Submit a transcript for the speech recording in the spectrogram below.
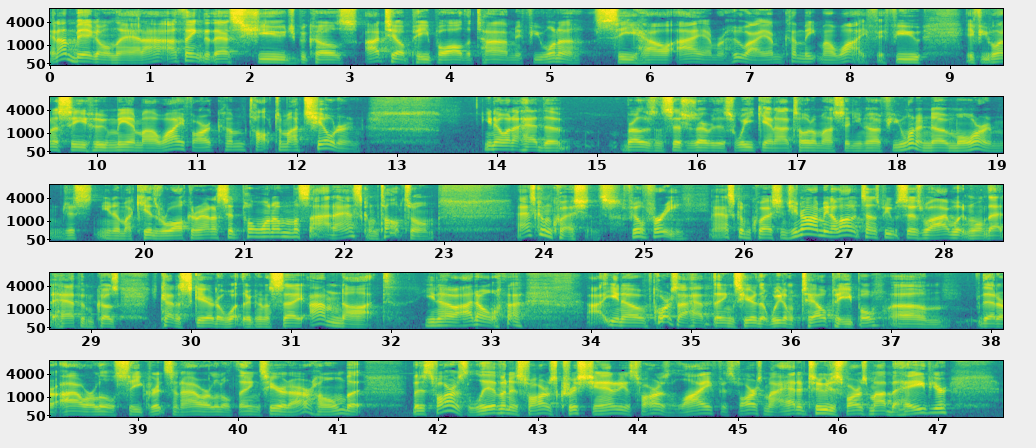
And I'm big on that. I, I, think that that's huge because I tell people all the time, if you want to see how I am or who I am, come meet my wife. If you if you want to see who me and my wife are, come talk to my children. You know, when I had the brothers and sisters over this weekend, I told them, I said, you know, if you want to know more, and just, you know, my kids were walking around, I said, pull one of them aside, ask them, talk to them ask them questions. Feel free. Ask them questions. You know, I mean, a lot of times people says, "Well, I wouldn't want that to happen because you're kind of scared of what they're going to say." I'm not. You know, I don't. I, you know, of course, I have things here that we don't tell people um, that are our little secrets and our little things here at our home, but. But as far as living, as far as Christianity, as far as life, as far as my attitude, as far as my behavior,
